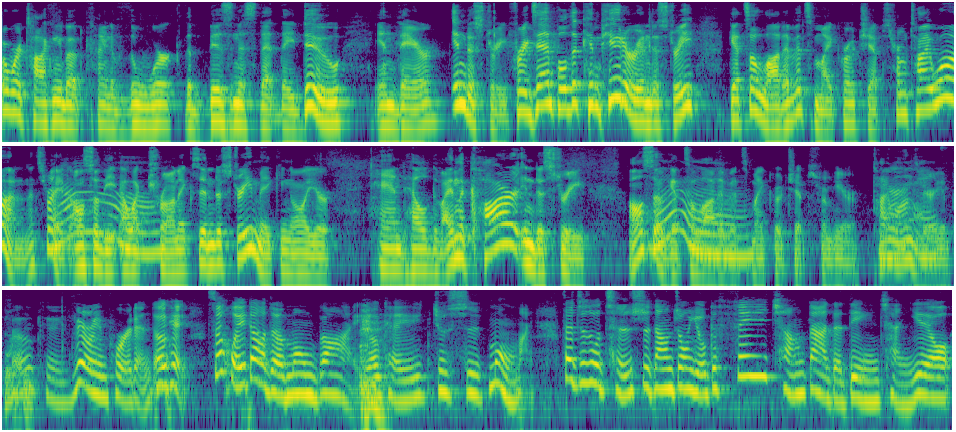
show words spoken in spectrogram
but we're talking about kind of the work, the business that they do in their industry. For example, the computer industry gets a lot of its microchips from Taiwan. That's right. Also, the electronics industry, making all your handheld device, and the car industry also gets a lot of its microchips from here. Taiwan's very Nice. important. Okay, very important. OK，所以回到的 Mumbai，OK，、就是孟买，在这座城市当中有一个非常大的电影产业哦。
